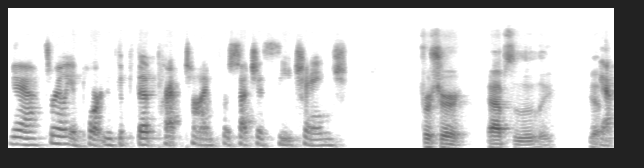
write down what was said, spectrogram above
Yeah it's really important the, the prep time for such a sea change. For sure. Absolutely. Yep. yeah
